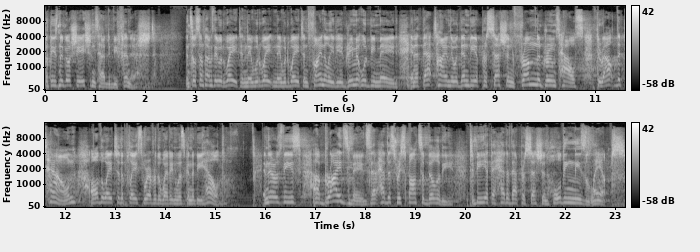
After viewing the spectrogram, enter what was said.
but these negotiations had to be finished. And so sometimes they would wait and they would wait and they would wait. And finally, the agreement would be made. And at that time, there would then be a procession from the groom's house throughout the town, all the way to the place wherever the wedding was going to be held. And there was these uh, bridesmaids that had this responsibility to be at the head of that procession holding these lamps.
